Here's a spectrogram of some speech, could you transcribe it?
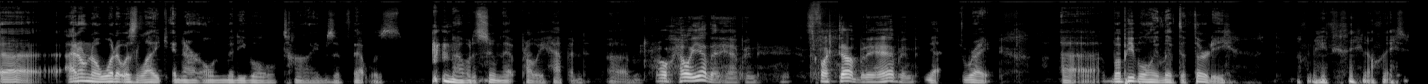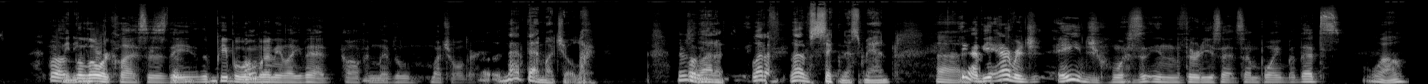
uh I don't know what it was like in our own medieval times. If that was, I would assume that probably happened. Um, Oh hell yeah, that happened. It's fucked up, but it happened. Yeah. Right. Uh, but people only lived to 30. I mean, you know, they- Well, I mean, the lower classes, the the people with money like that often lived much older. not that much older. There's Well, a lot of a lot of a lot of sickness, man. Uh, Yeah, the average age was in the 30s at some point, but that's Well,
